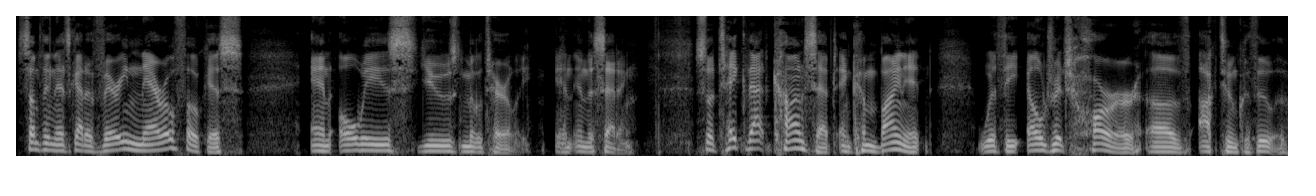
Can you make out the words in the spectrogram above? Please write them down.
something that's got a very narrow focus, and always used militarily in in the setting. So take that concept and combine it with the eldritch horror of Achtung! Cthulhu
